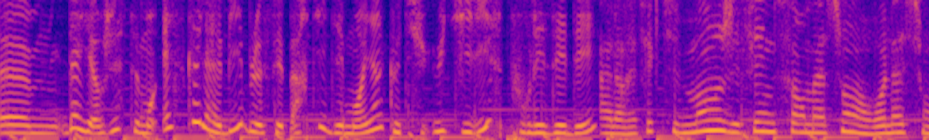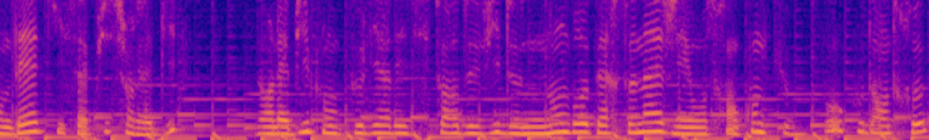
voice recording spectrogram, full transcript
Euh, D'ailleurs justement, est-ce que la Bible fait partie des moyens que tu utilises pour les aider? Alors effectivement, j'ai fait une formation en relation d'aide qui s'appuie sur la Bible. Dans la Bible, on peut lire les histoires de vie de nombreux personnages et on se rend compte que beaucoup d'entre eux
